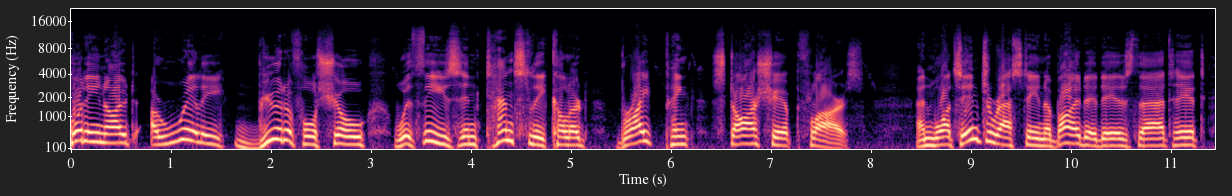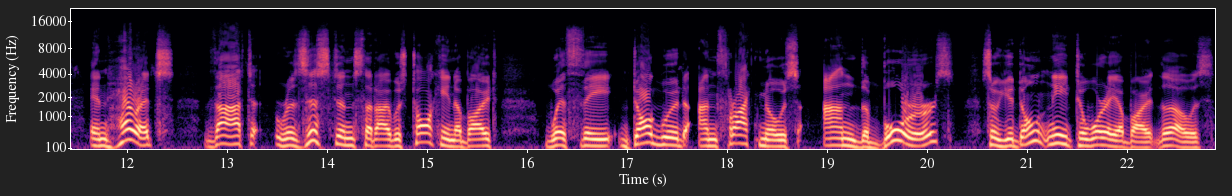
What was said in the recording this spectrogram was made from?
putting out a really beautiful show with these intensely colored bright pink star-shaped flowers. And what's interesting about it is that it inherits that resistance that I was talking about with the dogwood anthracnose and the borers, so you don't need to worry about those.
